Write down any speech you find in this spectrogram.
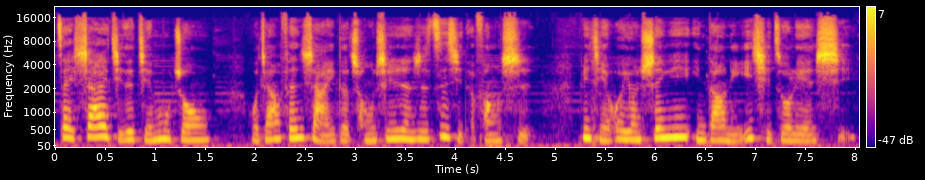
在下一集的节目中，我将分享一个重新认识自己的方式，并且会用声音引导你一起做练习。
